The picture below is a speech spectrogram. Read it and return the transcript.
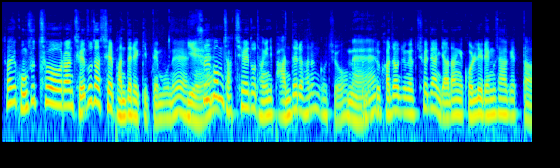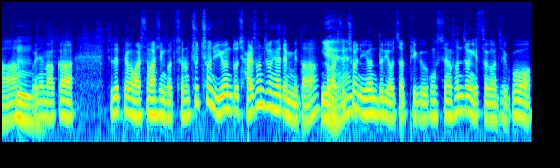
사실 공수처란 제도 자체에 반대를 했기 때문에 예. 출범 자체에도 당연히 반대를 하는 거죠. 네. 그 과정 중에서 최대한 야당의 권리를 행사하겠다. 음. 왜냐하면 아까 주 대표가 말씀하신 것처럼 추천위원도 잘 선정해야 됩니다. 예. 추천위원들이 어차피 그 공수처장 선정이 있어가지고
